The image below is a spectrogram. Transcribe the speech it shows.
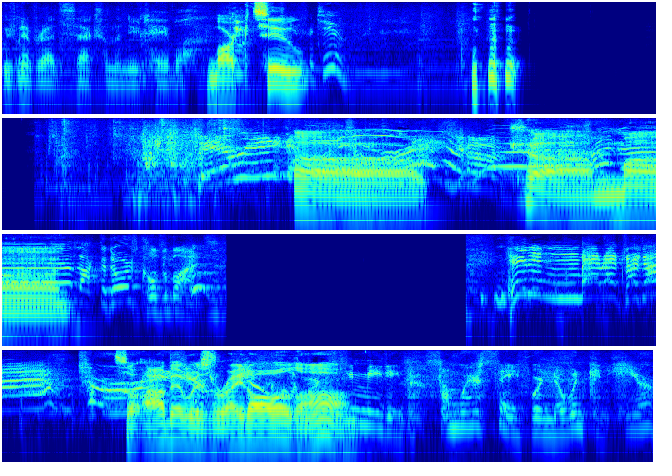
We've never had sex on the new table. Mark two. For two. Oh, come on. Lock the doors, close the blinds. So Abed was right all along. meeting somewhere safe where no one can hear.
